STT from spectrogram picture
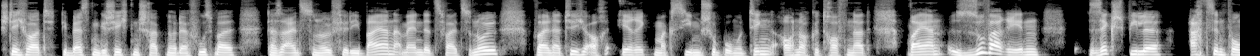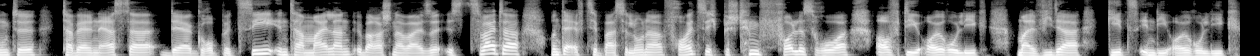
Stichwort, die besten Geschichten schreibt nur der Fußball, das 1 zu 0 für die Bayern, am Ende 2 zu 0, weil natürlich auch Erik Maxim Schuppomoting auch noch getroffen hat. Bayern souverän, sechs Spiele, 18 Punkte, Tabellenerster der Gruppe C. Inter Mailand überraschenderweise ist Zweiter und der FC Barcelona freut sich bestimmt volles Rohr auf die Euroleague. Mal wieder geht's in die Euroleague.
